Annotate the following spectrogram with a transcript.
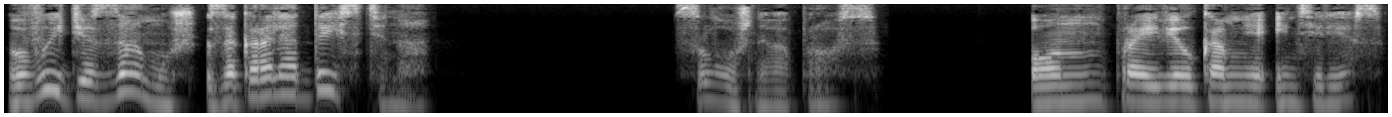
выйдя замуж за короля Дестина?» Сложный вопрос. Он проявил ко мне интерес.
